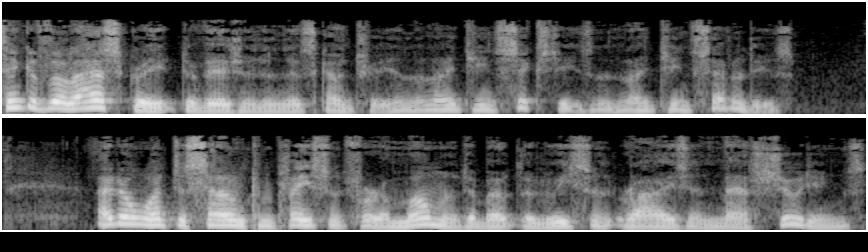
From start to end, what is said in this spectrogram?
Think of the last great division in this country in the 1960s and the 1970s. I don't want to sound complacent for a moment about the recent rise in mass shootings,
